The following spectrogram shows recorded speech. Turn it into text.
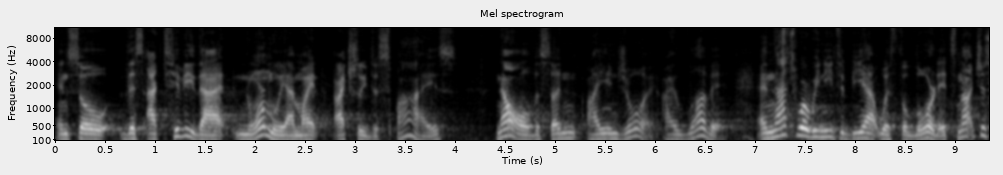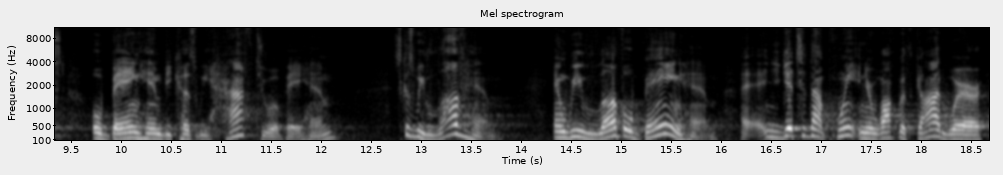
And so, this activity that normally I might actually despise, now all of a sudden I enjoy. I love it. And that's where we need to be at with the Lord. It's not just obeying Him because we have to obey Him, it's because we love Him and we love obeying Him. And you get to that point in your walk with God where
